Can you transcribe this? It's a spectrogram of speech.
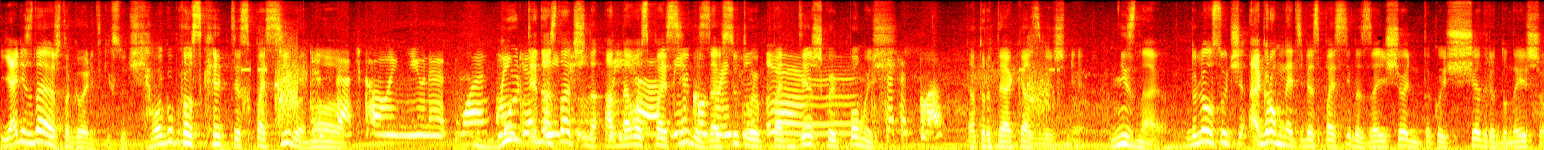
Я не знаю, что говорить в таких случаях. Я могу просто сказать тебе спасибо, но... Dispatch calling Unit 1, Будет Lincoln ли достаточно 18. We одного спасибо за всю твою поддержку и помощь? Который ты оказываешь мне. Не знаю. Но в любом случае, огромное тебе спасибо за еще один такой щедрый донейшн.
